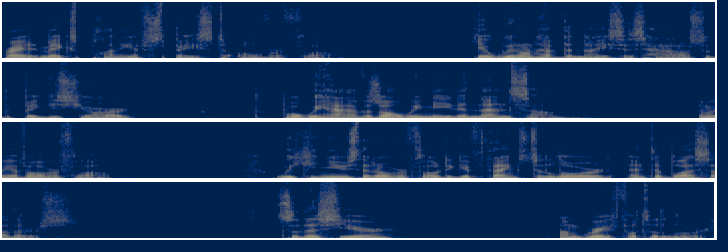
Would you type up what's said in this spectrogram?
right? It makes plenty of space to overflow. Yeah, we don't have the nicest house or the biggest yard, but what we have is all we need and then some. And we have overflow. We can use that overflow to give thanks to the Lord and to bless others. So this year, I'm grateful to the Lord.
